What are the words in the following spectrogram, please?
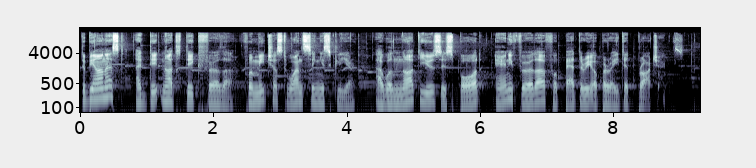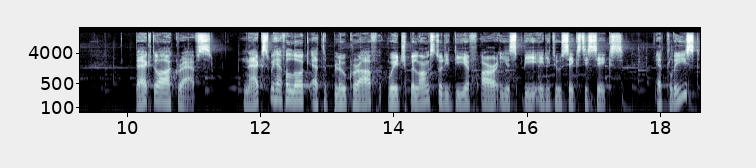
To be honest, I did not dig further. For me just one thing is clear. I will not use this board any further for battery operated projects. Back to our graphs. Next we have a look at the blue graph, which belongs to the DFR ESP8266. At least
